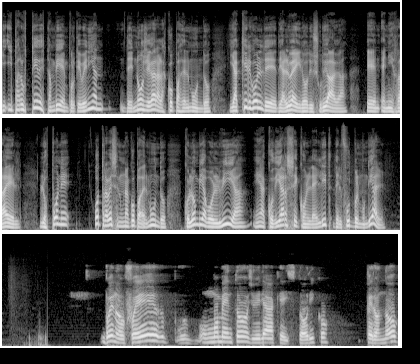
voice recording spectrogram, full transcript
Y, para ustedes también, porque venían de no llegar a las Copas del Mundo y aquel gol de, Albeiro, de Usuriaga, en, Israel, los pone otra vez en una Copa del Mundo. Colombia volvía eh, a codiarse con la élite del fútbol mundial. Bueno, fue un momento, yo diría que histórico, pero no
